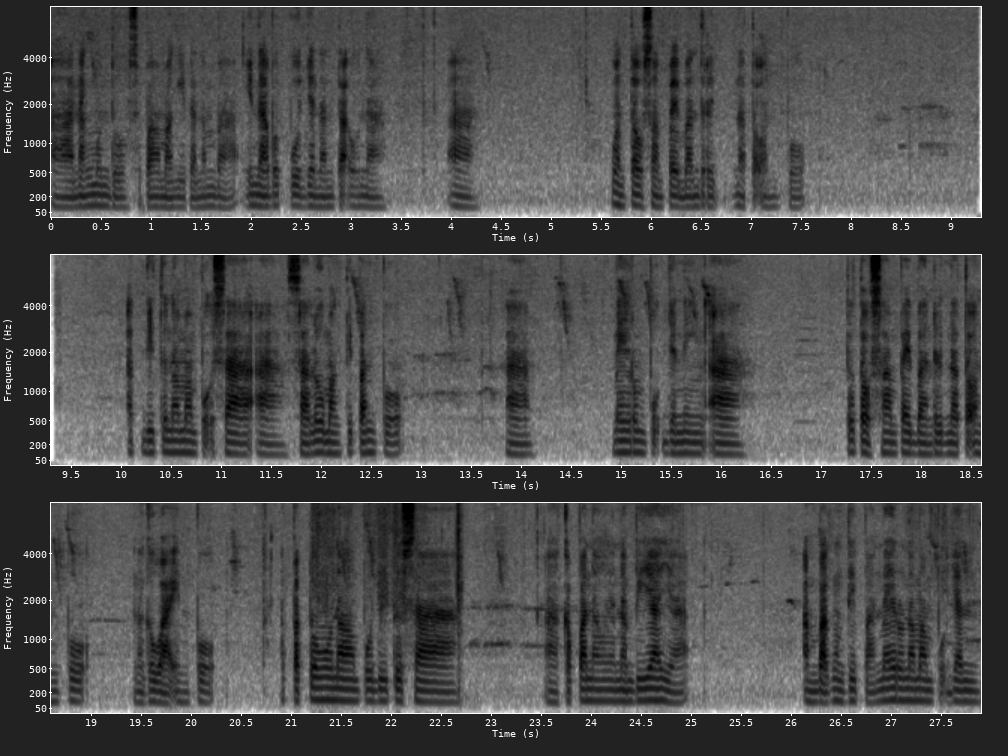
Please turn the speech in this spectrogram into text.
ah, ng mundo sa pamamagitan ng baha. Inabot po diyan ng taon na ah, 1,500 na taon po. At dito naman po sa ah, sa lumang tipan po ah, mayroon po diyan ning ah, 2,500 na taon po na gawain po. At patungo naman po dito sa ah, kapanahonan ng biyaya ang bagong tipan mayroon naman po dyan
